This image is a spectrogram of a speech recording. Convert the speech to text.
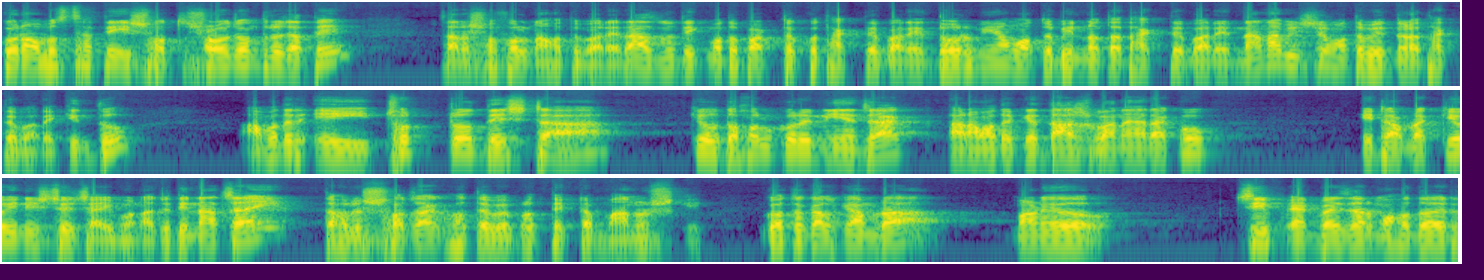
কোন অবস্থাতে এই ষড়যন্ত্র যাতে তারা সফল না হতে পারে। রাজনৈতিক মত পার্থক্য থাকতে পারে, ধর্মীয় মতভিন্নতা থাকতে পারে, নানা বিষয়ে মতভিন্নতা থাকতে পারে, কিন্তু আমাদের এই ছোট্ট দেশটা কেউ দখল করে নিয়ে যাক আর আমাদেরকে দাস বানায় রাখুক, এটা আমরা কেউই নিশ্চয়ই চাইব না। যদি না চাই, তাহলে সজাগ হতে হবে প্রত্যেকটা মানুষকে। গতকালকে আমরা মাননীয় চিফ অ্যাডভাইজার মহোদয়ের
